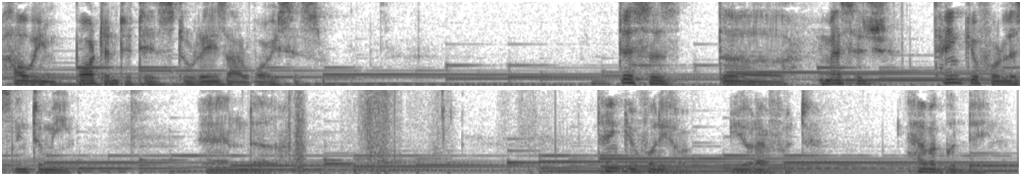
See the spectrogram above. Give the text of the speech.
how important it is to raise our voices. This is the message. Thank you for listening to me and uh, thank you for your, your effort. Have a good day.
